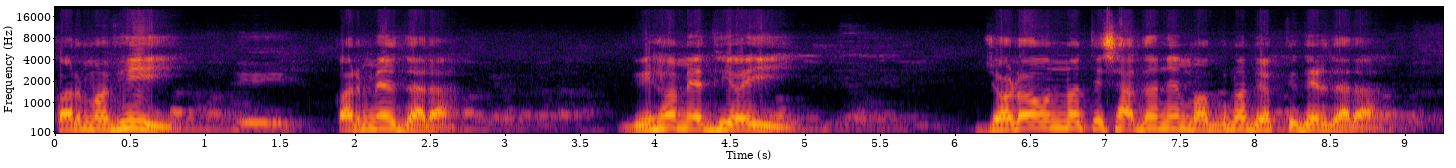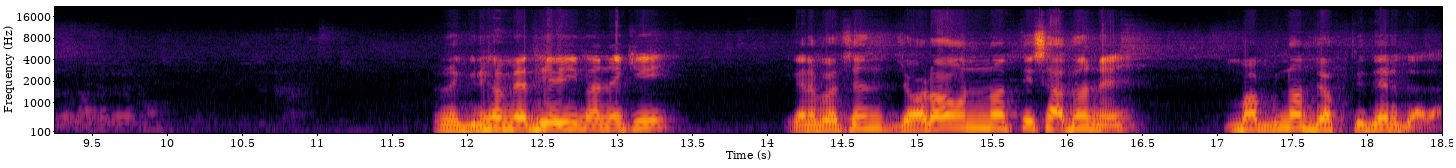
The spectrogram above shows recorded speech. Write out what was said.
কর্মভি, কর্মের দ্বারা। গৃহমেধি ওই জড় উন্নতি সাধনে মগ্ন ব্যক্তিদের দ্বারা। গৃহমেধি মানে কি? এখানে বলছেন জড় উন্নতি সাধনে মগ্ন ব্যক্তিদের দ্বারা।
